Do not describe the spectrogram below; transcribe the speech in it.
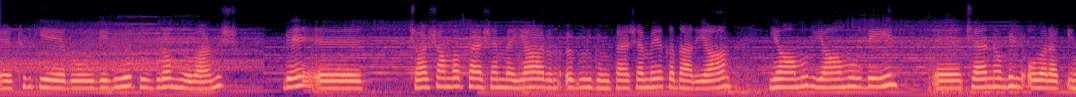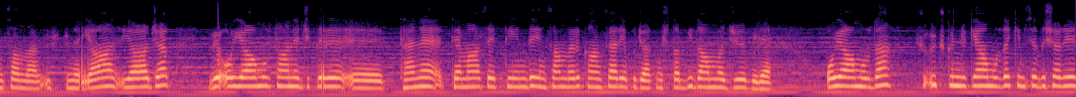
e, Türkiye'ye doğru geliyor durduramıyorlarmış ve e, çarşamba, perşembe, yarın, öbür gün perşembeye kadar yağan yağmur yağmur değil e, Çernobil olarak insanların üstüne yağ, yağacak ve o yağmur tanecikleri e, tene temas ettiğinde insanları kanser yapacakmış da bir damlacığı bile. O yağmurda şu üç günlük yağmurda kimse dışarıya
